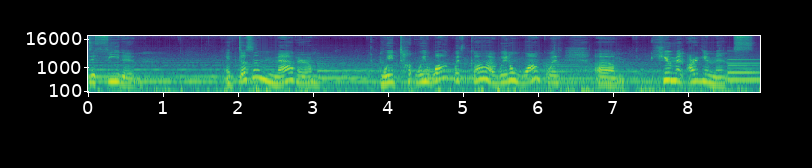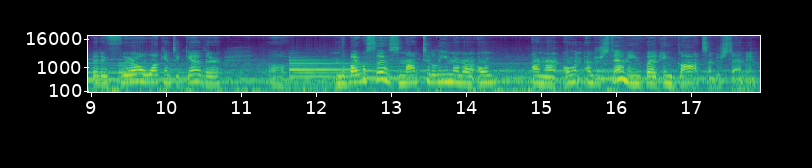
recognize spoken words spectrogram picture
defeated. It doesn't matter. We t- we walk with God. We don't walk with um, human arguments. But if we're all walking together, uh, the Bible says not to lean on our own on our own understanding, but in God's understanding.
